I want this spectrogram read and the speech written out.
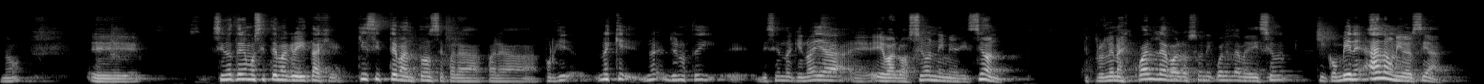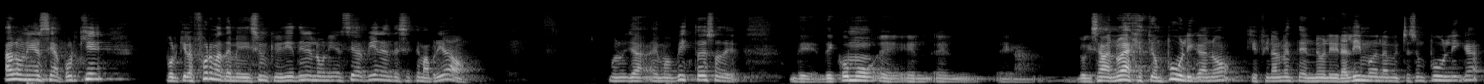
¿no? Eh, si no tenemos sistema de acreditaje, ¿qué sistema entonces para...? para porque no es que yo no estoy eh, diciendo que no haya eh, evaluación ni medición. El problema es cuál es la evaluación y cuál es la medición que conviene a la universidad. A la universidad. ¿Por qué? Porque las formas de medición que hoy día tiene la universidad vienen del sistema privado. Bueno, ya hemos visto eso de, de, cómo el, lo que se llama nueva gestión pública, ¿no? que finalmente el neoliberalismo de la administración pública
